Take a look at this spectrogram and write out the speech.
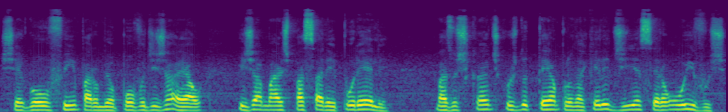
Chegou o fim para o meu povo de Israel, e jamais passarei por ele. Mas os cânticos do templo naquele dia serão uivos,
